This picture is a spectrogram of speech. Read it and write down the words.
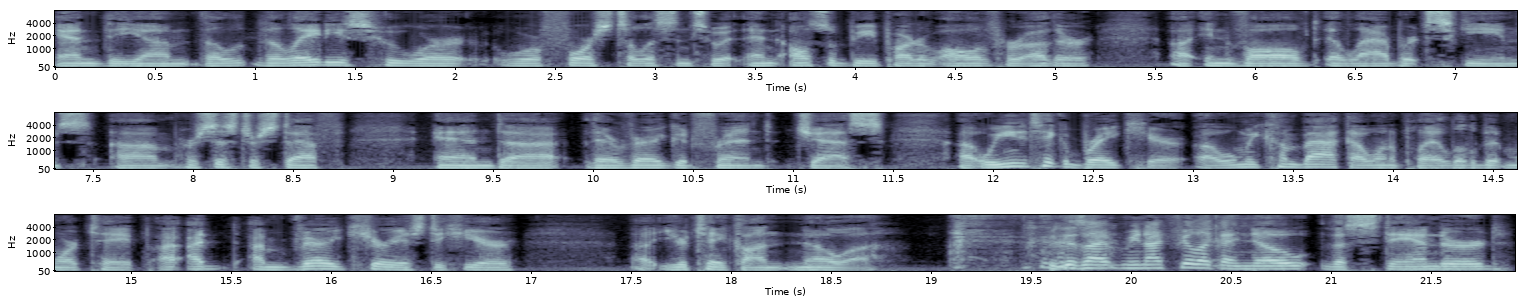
and the um, the the ladies who were were forced to listen to it and also be part of all of her other uh, involved elaborate schemes. Um, her sister Steph and uh, their very good friend Jess. Uh, we need to take a break here. Uh, when we come back, I want to play a little bit more tape. I, I'm very curious to hear uh, your take on Noah, because I mean I feel like I know the standard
